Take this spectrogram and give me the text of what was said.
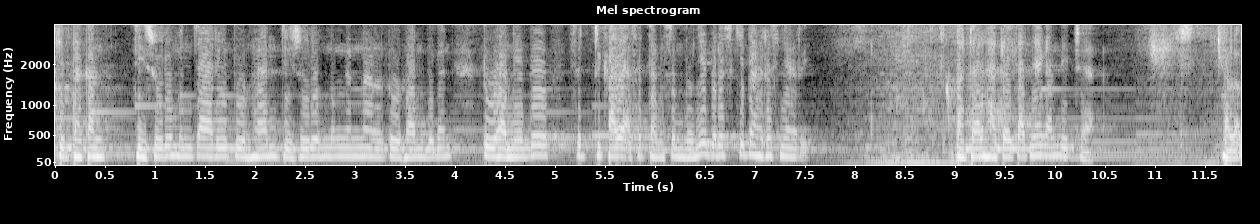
Kita kan disuruh mencari Tuhan, disuruh mengenal Tuhan itu kan Tuhan itu kayak sedang sembunyi terus kita harus nyari. Padahal hakikatnya kan tidak. Kalau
